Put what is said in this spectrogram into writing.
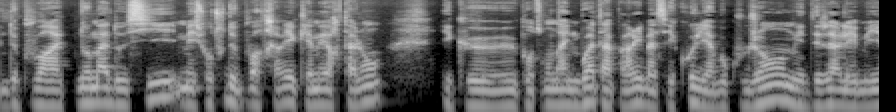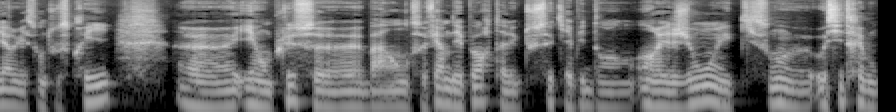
de pouvoir être nomade aussi, mais surtout de pouvoir travailler avec les meilleurs talents et que quand on a une boîte à Paris, bah c'est cool, il y a beaucoup de gens, mais déjà les meilleurs ils sont tous pris euh, et en plus bah on se ferme des portes avec tous ceux qui habitent dans, en région et qui sont aussi très bons.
